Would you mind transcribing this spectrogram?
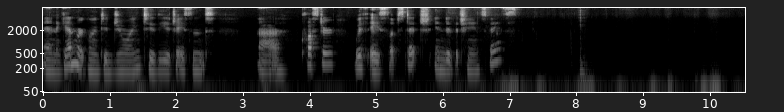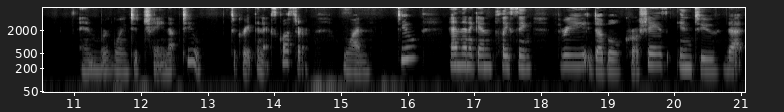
And again, we're going to join to the adjacent uh, cluster with a slip stitch into the chain space. and we're going to chain up two to create the next cluster. One, two, and then again placing three double crochets into that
